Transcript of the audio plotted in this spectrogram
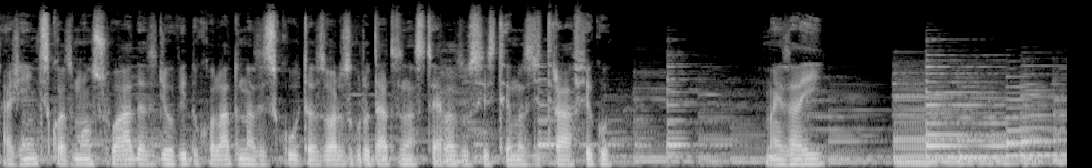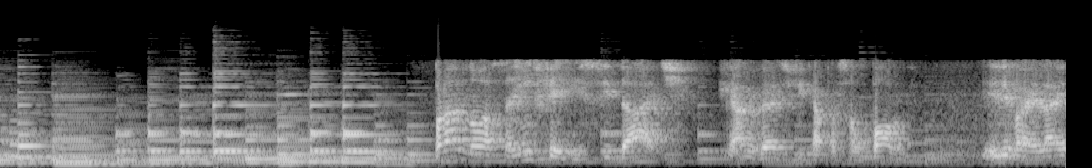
Agentes com as mãos suadas, de ouvido colado nas escutas, olhos grudados nas telas dos sistemas de tráfego. Mas aí, Para nossa infelicidade, ao invés de ficar para São Paulo, ele vai lá e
